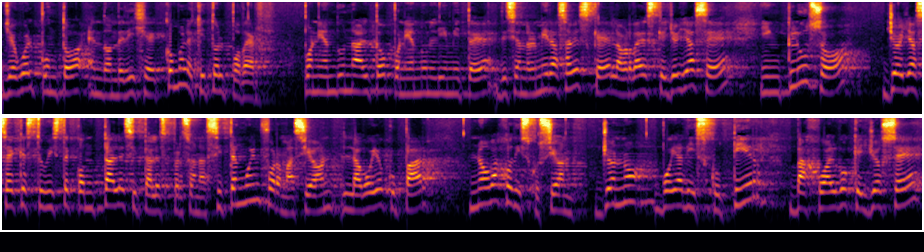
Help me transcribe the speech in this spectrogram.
llegó el punto en donde dije, ¿cómo le quito el poder? Poniendo un alto, poniendo un límite, diciéndole, mira, ¿sabes qué? La verdad es que yo ya sé, incluso yo ya sé que estuviste con tales y tales personas. Si tengo información, la voy a ocupar no bajo discusión. Yo no voy a discutir bajo algo que yo sé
